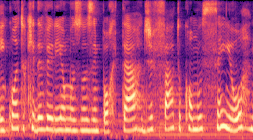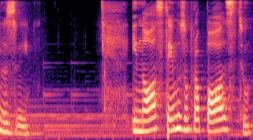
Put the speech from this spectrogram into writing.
enquanto que deveríamos nos importar de fato como o Senhor nos vê. E nós temos um propósito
